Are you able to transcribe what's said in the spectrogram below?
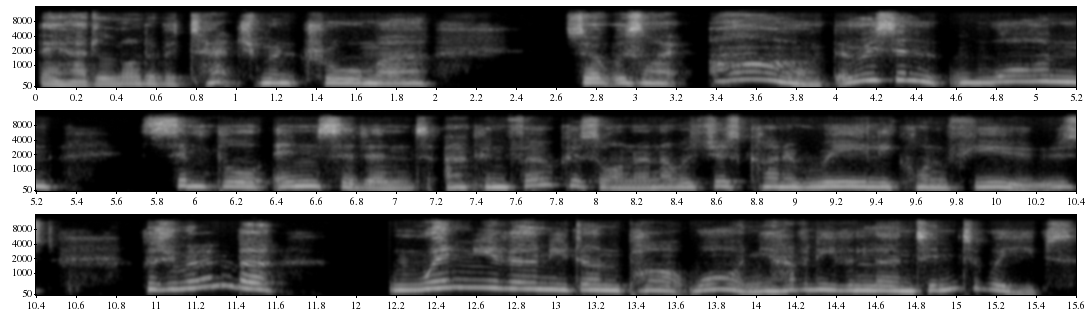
they had a lot of attachment trauma. So it was like, oh, there isn't one simple incident I can focus on. And I was just kind of really confused. Because remember, when you've only done part one, you haven't even learnt interweaves.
